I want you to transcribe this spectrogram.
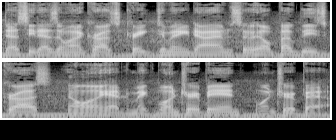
Dusty doesn't want to cross the creek too many times, so he'll poke these across. He'll only have to make one trip in, one trip out.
